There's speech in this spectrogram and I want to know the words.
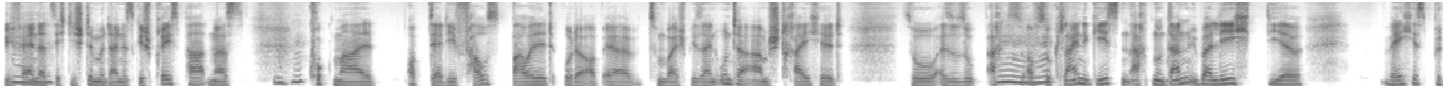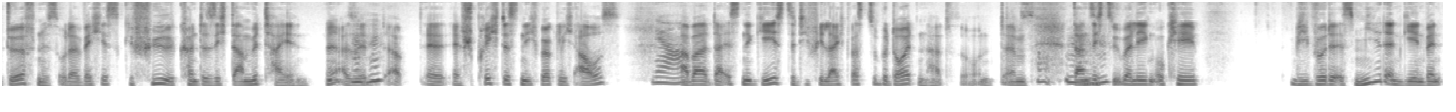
wie mhm. verändert sich die Stimme deines Gesprächspartners. Mhm. Guck mal, ob der die Faust bault oder ob er zum Beispiel seinen Unterarm streichelt. So, also so acht, auf so mhm. kleine Gesten achten und dann überleg dir, welches Bedürfnis oder welches Gefühl könnte sich da mitteilen. Ne? Also mhm. er, er, er, spricht es nicht wirklich aus, ja. aber da ist eine Geste, die vielleicht was zu bedeuten hat. So. Und ähm, so. mhm. dann sich mhm. zu überlegen, okay, wie würde es mir denn gehen, wenn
